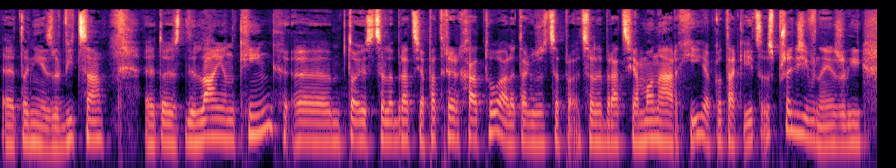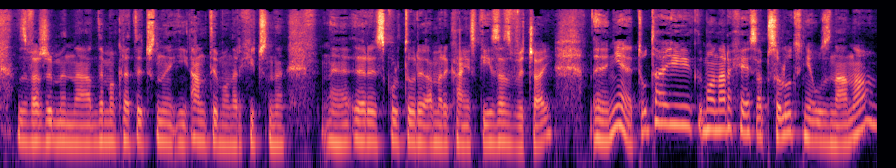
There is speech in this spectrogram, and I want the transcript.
e, to nie jest lwica, e, to jest The Lion King, e, to jest celebracja patriarchatu, ale także celebracja monarchii jako takiej, co jest przedziwne, jeżeli zważymy na demokratyczny i antymonarchiczny rys kultury amerykańskiej zazwyczaj. Nie, tutaj monarchia jest absolutnie uznana.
